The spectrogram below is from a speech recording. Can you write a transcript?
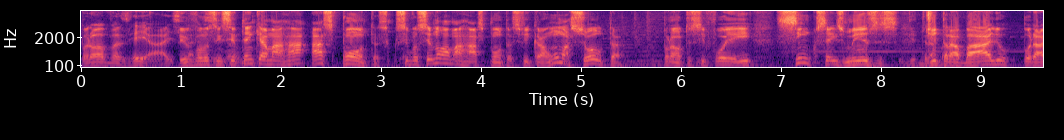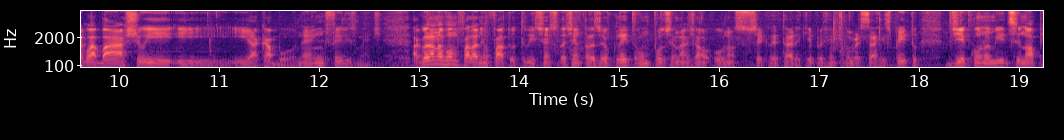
provas reais. Ele cara, falou assim: você tem que amarrar as pontas. Se você não amarrar as pontas, fica uma solta. Pronto, se foi aí cinco, seis meses de trabalho, por água abaixo e, e- e acabou, né? Infelizmente. Agora nós vamos falar de um fato triste antes da gente trazer o Cleiton. Vamos posicionar já o nosso secretário aqui para a gente conversar a respeito de economia de Sinop.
